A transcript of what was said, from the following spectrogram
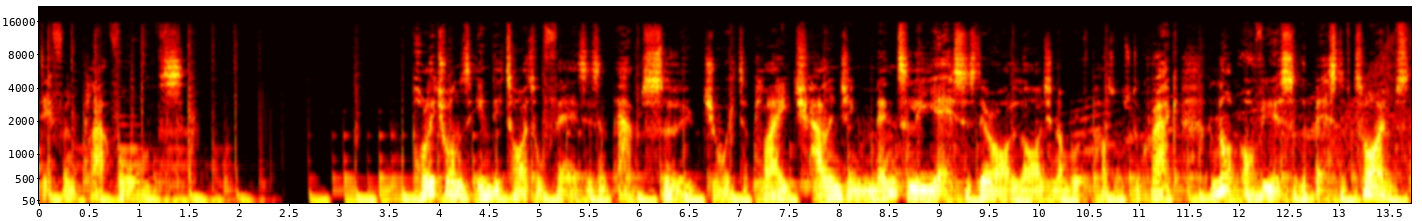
different platforms. Polytron's indie title Fez is an absolute joy to play, challenging mentally yes as there are a large number of puzzles to crack, and not obvious at the best of times.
